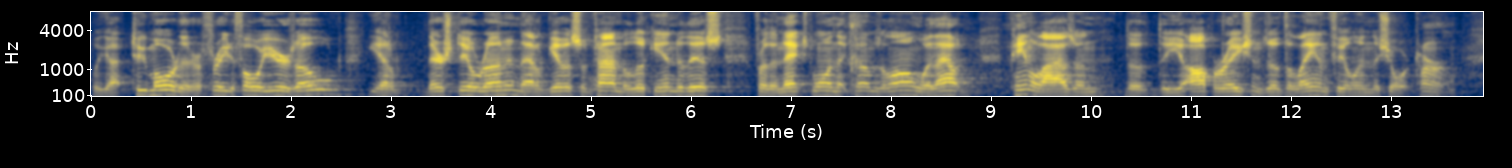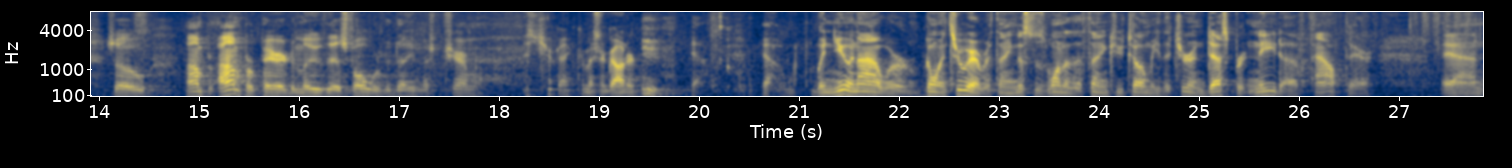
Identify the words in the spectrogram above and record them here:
We got two more that are three to four years old, you know, they're still running, that'll give us some time to look into this for the next one that comes along without penalizing the, the operations of the landfill in the short term. So I'm, I'm prepared to move this forward today, Mr. Chairman. Okay, Commissioner Goddard. Yeah, yeah. When you and I were going through everything, this is one of the things you told me that you're in desperate need of out there. And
